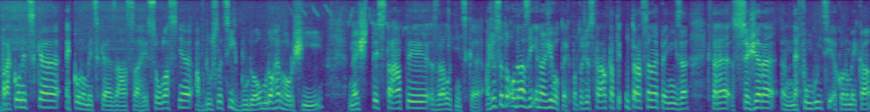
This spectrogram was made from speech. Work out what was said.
drakonické ekonomické zásahy jsou vlastně a v důsledcích budou mnohem horší než ty ztráty zdravotnické. A že se to odrazí i na životech, protože zkrátka ty utracené peníze, které sežere nefungující ekonomika,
